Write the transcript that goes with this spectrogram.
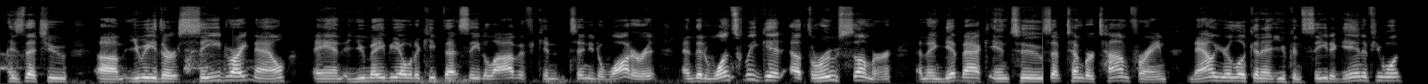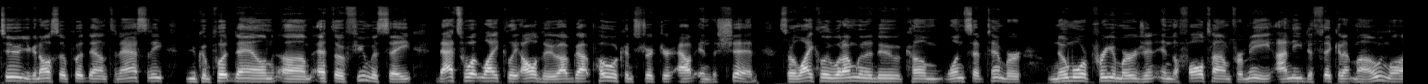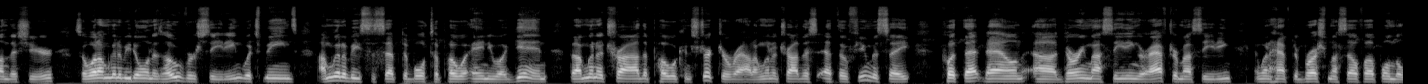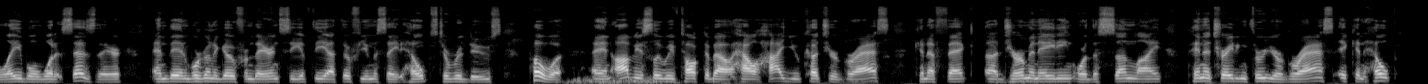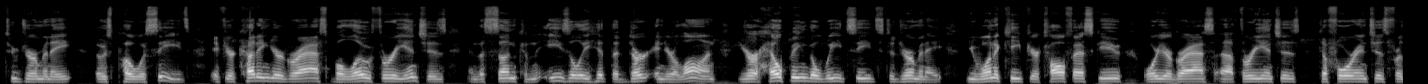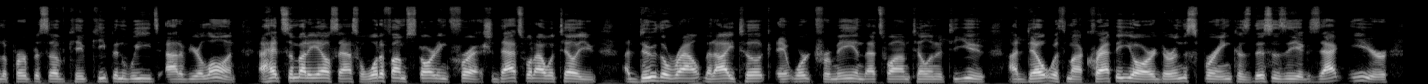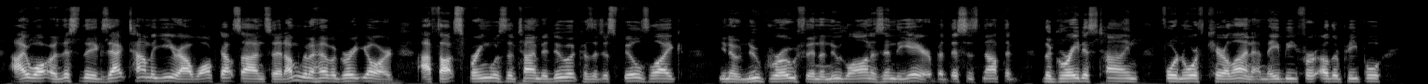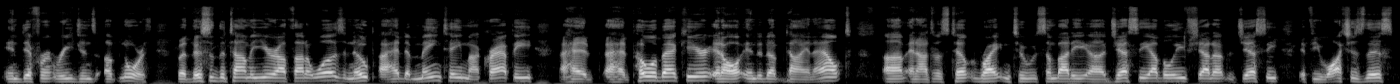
is that you um, you either seed right now and you may be able to keep that seed alive if you continue to water it. And then once we get uh, through summer and then get back into September timeframe, now you're looking at you can seed again if you want to. You can also put down tenacity. You can put down um, ethofumesate. That's what likely I'll do. I've got POA constrictor out in the shed. So likely what I'm going to do come 1 September, no more pre-emergent in the fall time for me. I need to thicken up my own lawn this year. So what I'm going to be doing is overseeding, which means I'm going to be susceptible to POA annua again, but I'm going to try the POA constrictor route. I'm going to try this ethofumesate, put that down uh, during my seeding or after my seeding. I'm going to have to brush myself up on the label and what it says there. And then we're going to go from there and see if the ethofumesate helps to reduce POA. And obviously we've talked about how high you cut your grass can affect uh, germinating or the sunlight penetrating through your grass. It can help to germinate those POA seeds. If you're cutting your grass below three inches and the sun can easily hit the dirt in your lawn, you're helping the weed seeds to germinate. You want to keep your tall fescue or your grass uh, three inches to four inches for the purpose of keep, keeping weeds out of your lawn. I had somebody else ask, well, what if I'm starting fresh? That's what I would tell you. I do the route that I took. It worked for me, and that's why I'm telling it to you. I dealt with my crappy yard during the spring because this is the exact year I walk, or this is the exact time of year I walked outside and said, I'm going to have a great yard. I thought spring was the time to do it because it just feels like, you know, new growth and a new lawn is in the air. But this is not the, the greatest time for North Carolina. Maybe for other people in different regions up north. But this is the time of year I thought it was. Nope, I had to maintain my crappie. I had I had POA back here. It all ended up dying out. Um, and I was tell, writing to somebody, uh, Jesse, I believe. Shout out to Jesse if he watches this.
